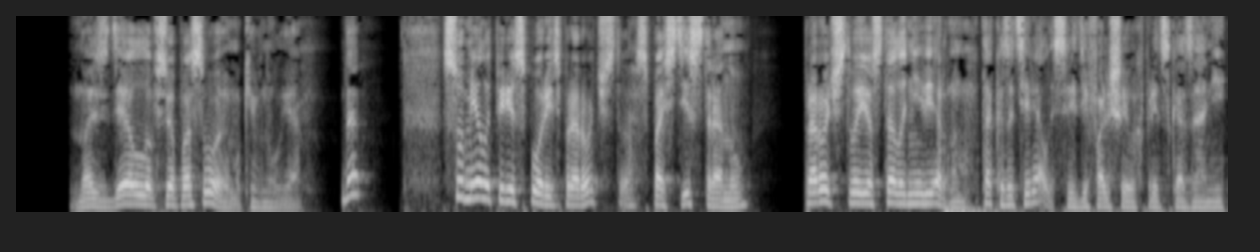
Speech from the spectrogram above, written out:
— Но сделала все по-своему, — кивнул я. — Да, Сумела переспорить пророчество, спасти страну. Пророчество ее стало неверным, так и затерялось среди фальшивых предсказаний.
